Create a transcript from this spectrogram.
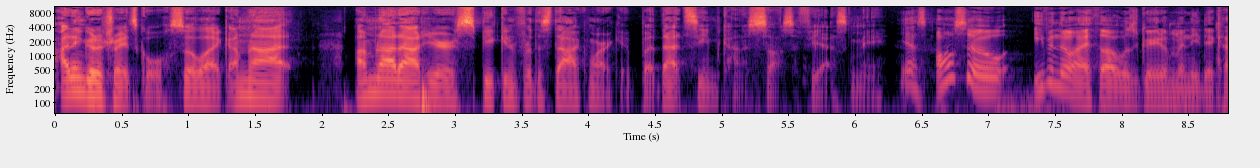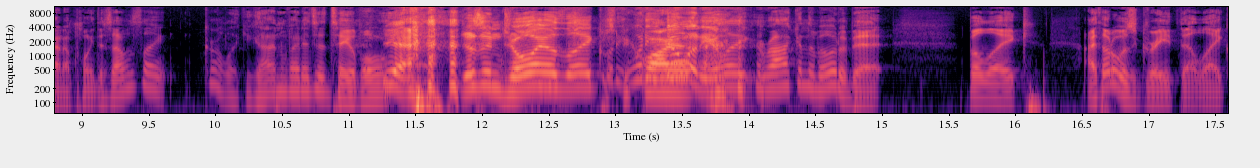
I didn't go to trade school, so like, I'm not. I'm not out here speaking for the stock market, but that seemed kind of sus if you ask me. Yes. Also, even though I thought it was great of Mindy to kind of point this, I was like, "Girl, like you got invited to the table. Yeah. just enjoy." I was like, "What, what are you doing? You're like rocking the boat a bit." But like, I thought it was great that like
